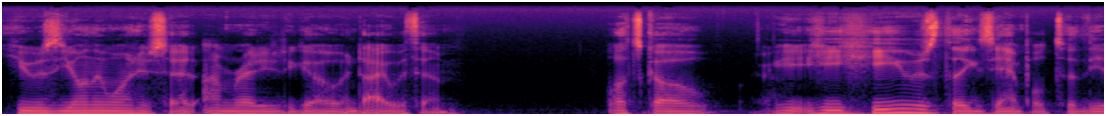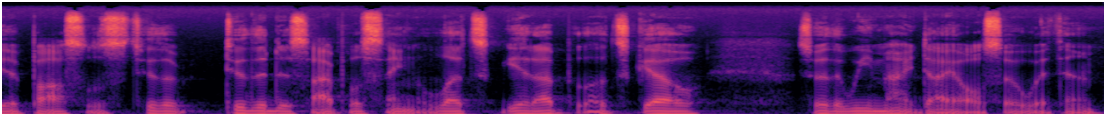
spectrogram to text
He was the only one who said, I'm ready to go and die with him. Let's go. He, he, he was the example to the apostles, to the, to the disciples saying, let's get up, let's go so that we might die also with him.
